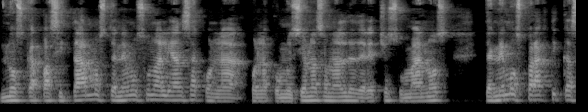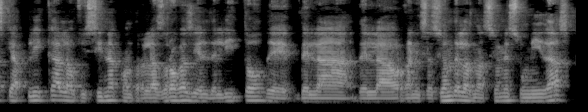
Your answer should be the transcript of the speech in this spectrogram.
nos capacitamos, tenemos una alianza con la, con la Comisión Nacional de Derechos Humanos, tenemos prácticas que aplica la Oficina contra las Drogas y el Delito de, de, la, de la Organización de las Naciones Unidas.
